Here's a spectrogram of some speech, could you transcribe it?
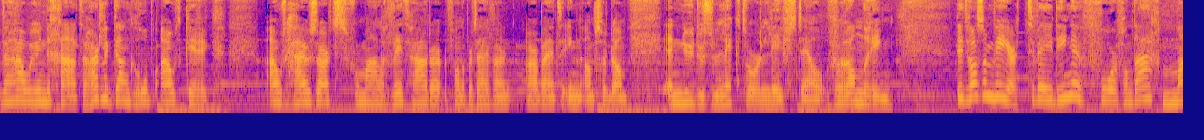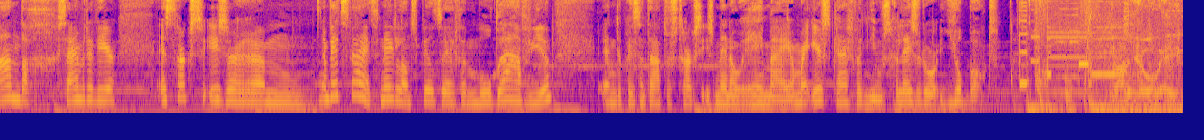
we houden u in de gaten. Hartelijk dank Rob Oudkerk. Oud-huisarts, voormalig wethouder van de Partij van Arbeid in Amsterdam. En nu dus lector leefstijlverandering. Dit was hem weer. Twee dingen voor vandaag. Maandag zijn we er weer. En straks is er ehm, een wedstrijd. Nederland speelt tegen Moldavië. En de presentator straks is Menno Reemeijer. Maar eerst krijgen we het nieuws, gelezen door Job Boot. Radio 1,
